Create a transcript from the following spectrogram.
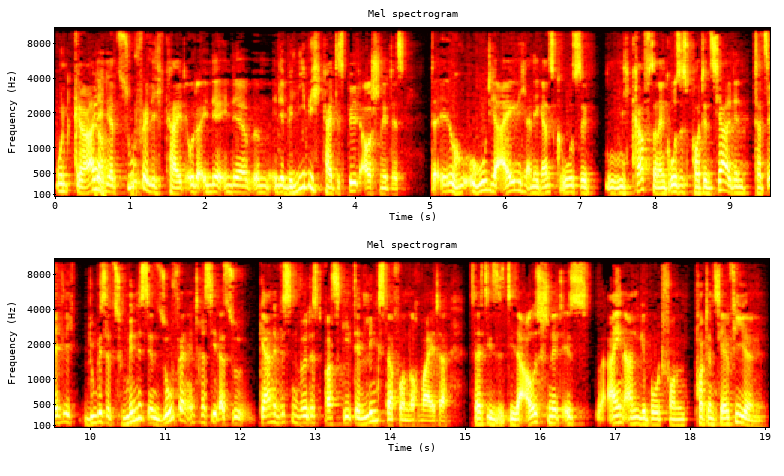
Und gerade ja. in der Zufälligkeit oder in der, in der, ähm, in der Beliebigkeit des Bildausschnittes da ruht ja eigentlich eine ganz große, nicht Kraft, sondern ein großes Potenzial. Denn tatsächlich, du bist ja zumindest insofern interessiert, als du gerne wissen würdest, was geht denn links davon noch weiter. Das heißt, diese, dieser Ausschnitt ist ein Angebot von potenziell vielen.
